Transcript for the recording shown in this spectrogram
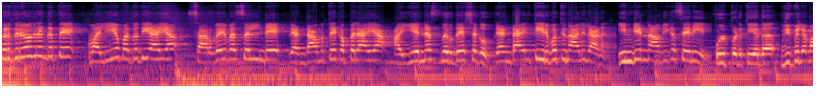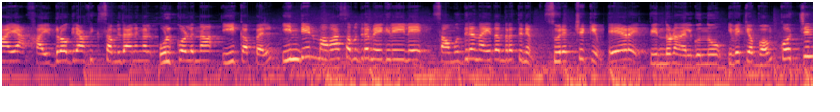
പ്രതിരോധ രംഗത്തെ വലിയ പദ്ധതിയായ സർവേ വെസലിന്റെ രണ്ടാമത്തെ കപ്പലായ ഐ എൻ എസ് നിർദ്ദേശകവും രണ്ടായിരത്തി ഇരുപത്തിനാലിലാണ് ഇന്ത്യൻ നാവികസേനയിൽ ഉൾപ്പെടുത്തിയത്. വിപുലമായ ഹൈഡ്രോഗ്രാഫിക് സംവിധാനങ്ങൾ ഉൾക്കൊള്ളുന്ന ഈ കപ്പൽ ഇന്ത്യൻ മഹാസമുദ്ര മേഖലയിലെ സമുദ്ര നയതന്ത്രത്തിനും സുരക്ഷയ്ക്കും ഏറെ പിന്തുണ നൽകുന്നു. ഇവയ്ക്കൊപ്പം കൊച്ചിൻ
